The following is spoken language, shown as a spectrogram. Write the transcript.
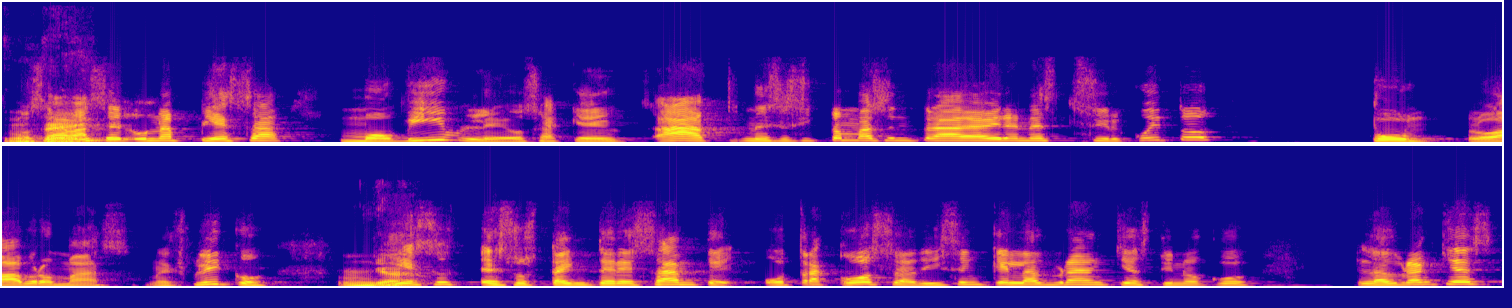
O sea, va a ser una pieza movible, o sea que, ah, necesito más entrada de aire en este circuito, ¡pum! Lo abro más, ¿me explico? Ya. Y eso, eso está interesante. Otra cosa, dicen que las branquias, Tinoco, las branquias,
